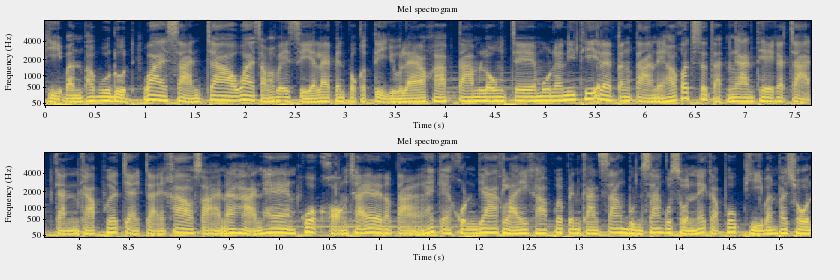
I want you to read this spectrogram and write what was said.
ผีบรรพบุรุษไหว้ศาลเจ้าไหว้สัมภเวสีอะไรเป็นปกติอยู่แล้วครับ ตามโรงเจมูลนิธิอะไรต่างๆเนี่ยเขาก็จะจัดงานเทกระจาดกันครับเพื่อแจกจ่ายข้าวสารอาหารแห้ง พวกของใช้อะไรต่างๆ ให้แก่คนยากไร้ครับ เพื่อเป็นการสร้างบุญสร้างกุศลให้กับพวกผีบรรพชน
